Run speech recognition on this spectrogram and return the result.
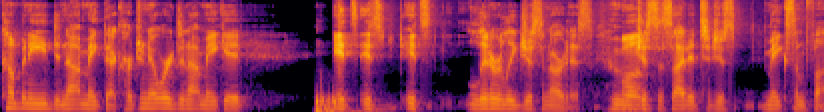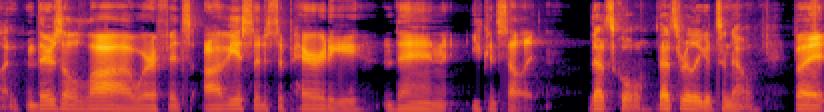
company did not make that. Cartoon Network did not make it. It's it's it's literally just an artist who Well- just decided to just make some fun. There's a law where if it's obvious that it's a parody, then you can sell it. That's cool. That's really good to know. But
